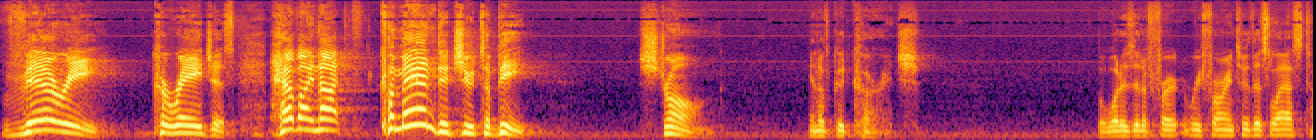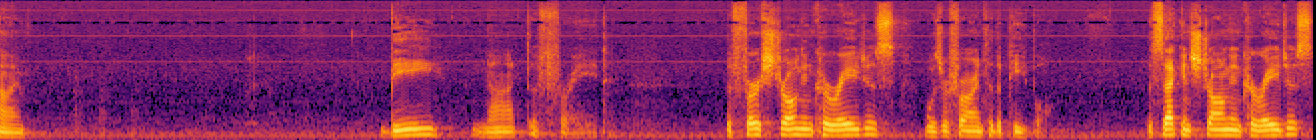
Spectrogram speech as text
very courageous. Have I not commanded you to be strong and of good courage? But what is it referring to this last time? Be not afraid. The first strong and courageous was referring to the people. The second strong and courageous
